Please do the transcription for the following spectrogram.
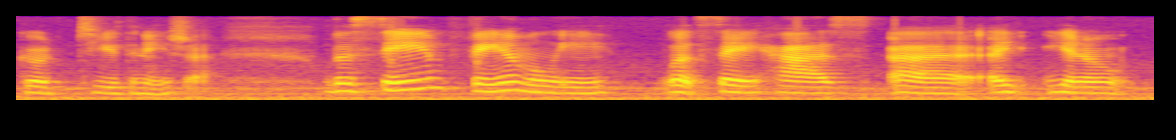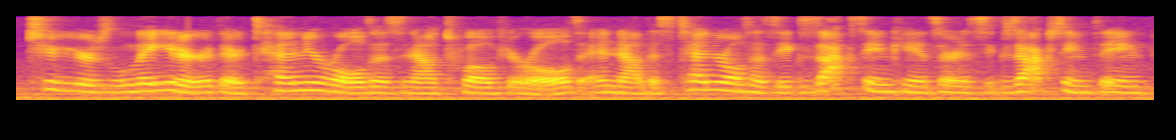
go to euthanasia. The same family, let's say, has uh, a you know two years later, their ten year old is now twelve year old, and now this ten year old has the exact same cancer and it's the exact same thing.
